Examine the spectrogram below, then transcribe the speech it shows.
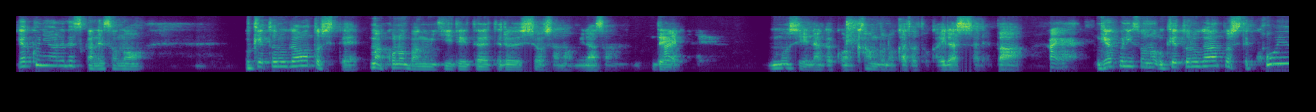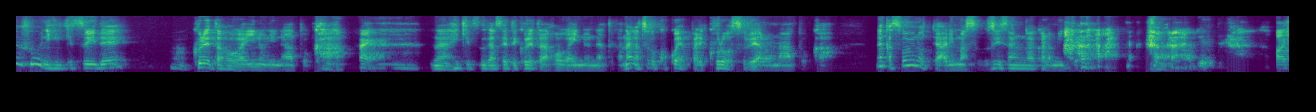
逆にあれですかね、その、受け取る側として、まあこの番組聞いていただいてる視聴者の皆さんで、はい、もしなんかこの幹部の方とかいらっしゃれば、はい、逆にその受け取る側としてこういうふうに引き継いでくれた方がいいのになとか、はい、な引き継がせてくれた方がいいのになとか、なんかちょっとここやっぱり苦労するやろうなとか、なんかそういうのってあります？宇井さん側から見て。あ、引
